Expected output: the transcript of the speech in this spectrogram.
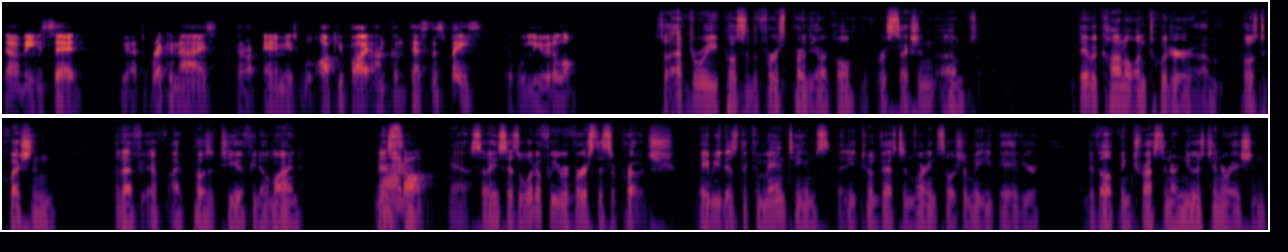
That being said, we have to recognize that our enemies will occupy uncontested space if we leave it alone. So after we posted the first part of the article, the first section, um, David Connell on Twitter um, posed a question that if, if I pose it to you, if you don't mind. No, at all. Yeah. So he says, what if we reverse this approach? Maybe it is the command teams that need to invest in learning social media behavior and developing trust in our newest generation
